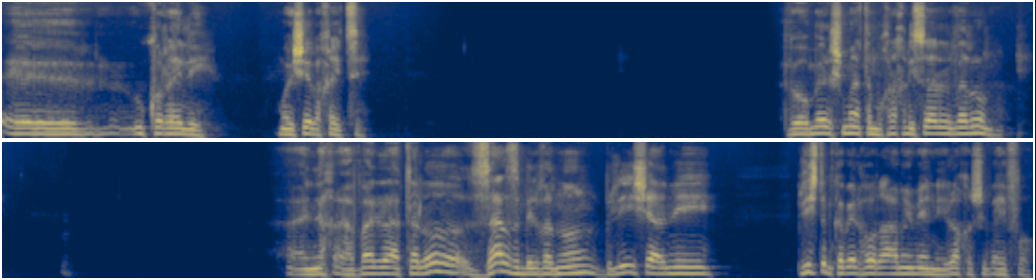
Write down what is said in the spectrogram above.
אה, הוא קורא לי, מוישה וחצי. והוא אומר, שמע, אתה מוכרח לנסוע ללבנון. אבל אתה לא זז בלבנון בלי שאני, בלי שאתה מקבל הוראה ממני, לא חשוב איפה.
